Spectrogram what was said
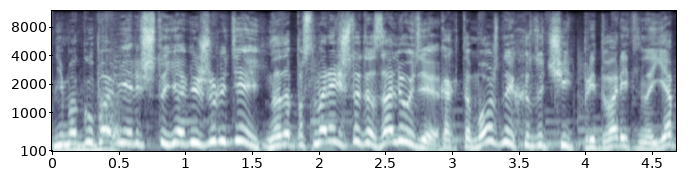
Не могу поверить, что я вижу людей. Надо посмотреть, что это за люди. Как-то можно их изучить предварительно? Я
